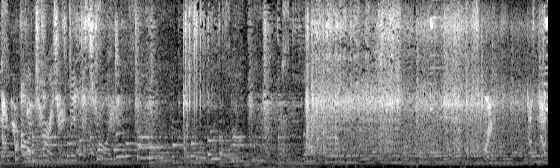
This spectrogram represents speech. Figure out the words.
not your Our turret has been destroyed. Strength does not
